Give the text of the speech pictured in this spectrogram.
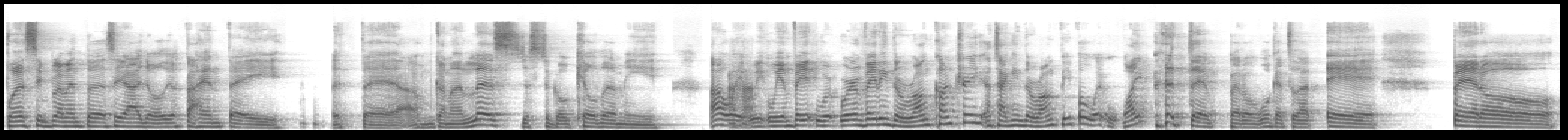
puedes simplemente decir, ah, yo odio a esta gente y este, I'm gonna enlist just to go kill them y Oh wait, Ajá. we, we invade we're, we're invading the wrong country, attacking the wrong people. Wait, why? Este, pero we'll get to that. Eh, pero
